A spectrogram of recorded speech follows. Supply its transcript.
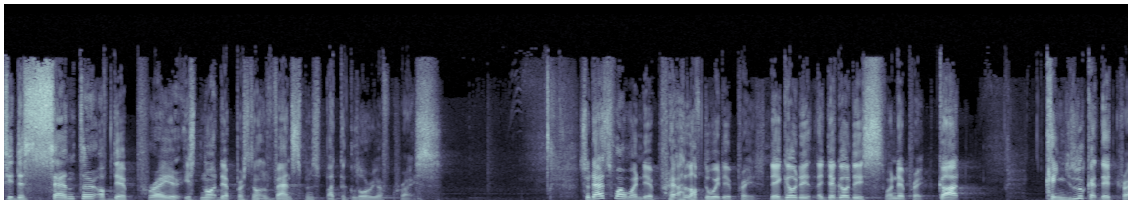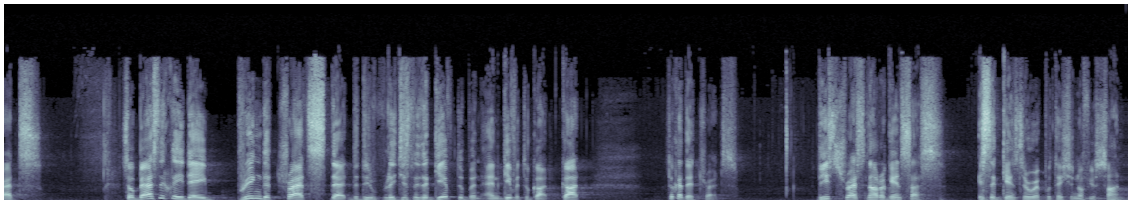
See, the center of their prayer is not their personal advancements, but the glory of Christ. So that's why when they pray, I love the way they pray. They go, they, they go this when they pray God, can you look at their threats? So basically, they bring the threats that the religious leader give to them and give it to God. God, look at the threats. These threats not against us. It's against the reputation of your son.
